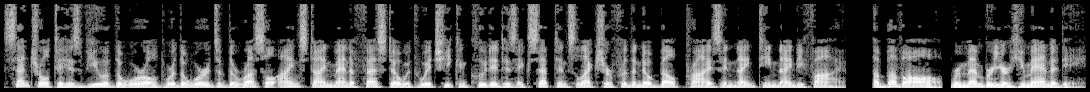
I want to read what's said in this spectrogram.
Central to his view of the world were the words of the Russell-Einstein Manifesto with which he concluded his acceptance lecture for the Nobel Prize in 1995. Above all, remember your humanity.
